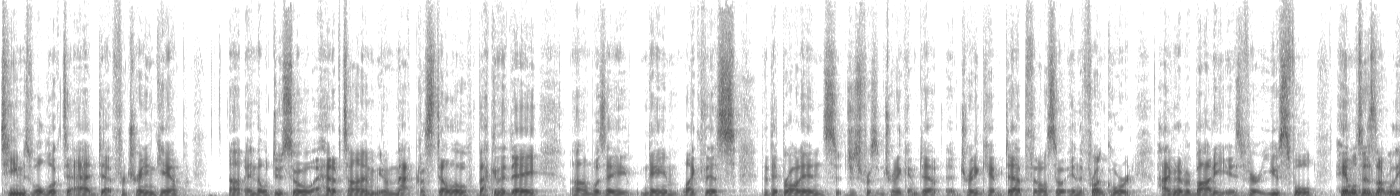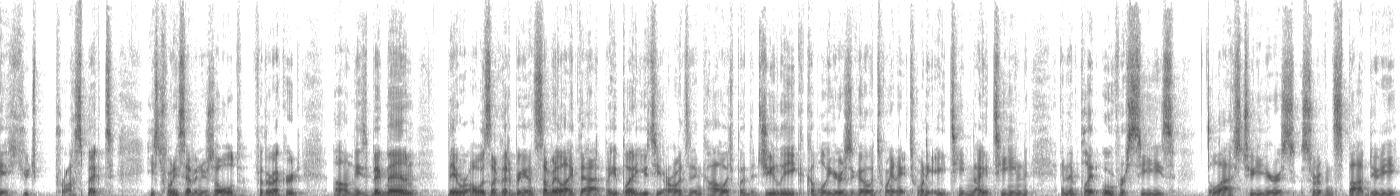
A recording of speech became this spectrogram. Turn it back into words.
teams will look to add depth for training camp uh, and they'll do so ahead of time. You know, Matt Costello back in the day um, was a name like this that they brought in just for some training camp depth, uh, training camp depth, and also in the front court, having another body is very useful. Hamilton is not really a huge prospect. He's 27 years old, for the record. Um, he's a big man. They were always likely to bring in somebody like that, but he played at UT Arlington in college, played in the G League a couple years ago in 2018-19, and then played overseas the last two years, sort of in spot duty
